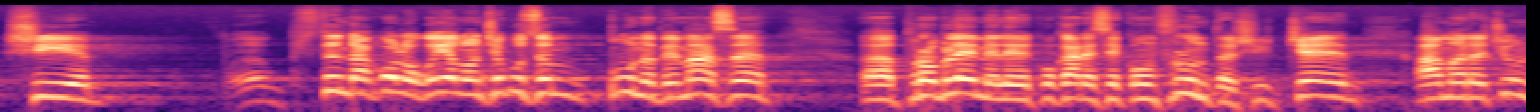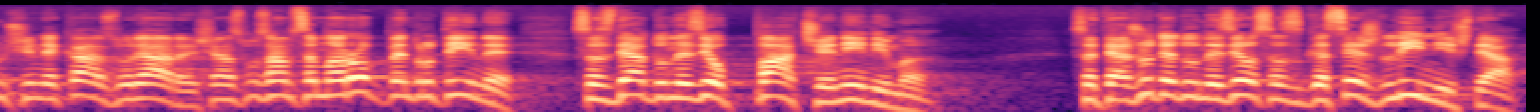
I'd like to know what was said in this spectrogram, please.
și uh, stând acolo cu el, a început să-mi pună pe masă uh, problemele cu care se confruntă și ce amărăciuni și necazuri are. Și am spus, am să mă rog pentru tine să-ți dea Dumnezeu pace în inimă. Să te ajute Dumnezeu să-ți găsești liniștea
